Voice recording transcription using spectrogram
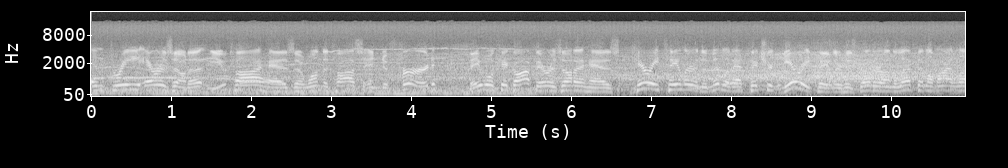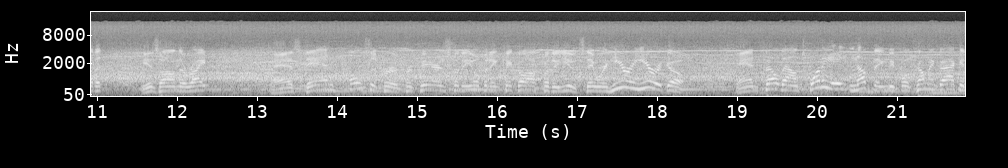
and 3 Arizona. Utah has uh, won the toss and deferred. They will kick off. Arizona has Kerry Taylor in the middle of that picture. Gary Taylor, his brother on the left, and Lamar Lovett is on the right as Dan Pulsipher prepares for the opening kickoff for the Utes. They were here a year ago and fell down 28-0 before coming back and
